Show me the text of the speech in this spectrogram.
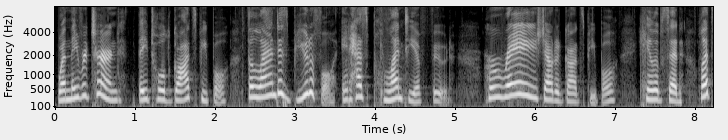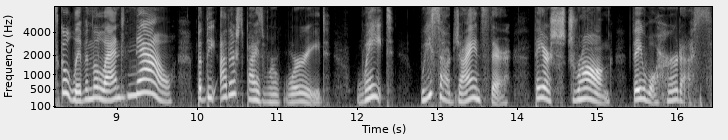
When they returned, they told God's people, The land is beautiful. It has plenty of food. Hooray, shouted God's people. Caleb said, Let's go live in the land now. But the other spies were worried. Wait, we saw giants there. They are strong. They will hurt us.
